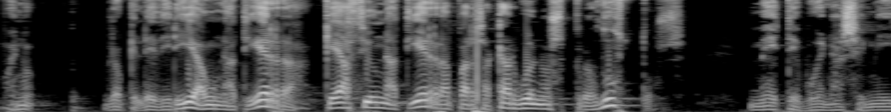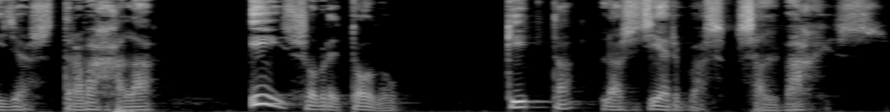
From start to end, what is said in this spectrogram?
Bueno, lo que le diría a una tierra, ¿qué hace una tierra para sacar buenos productos? Mete buenas semillas, trabájala y, sobre todo, quita las hierbas salvajes.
